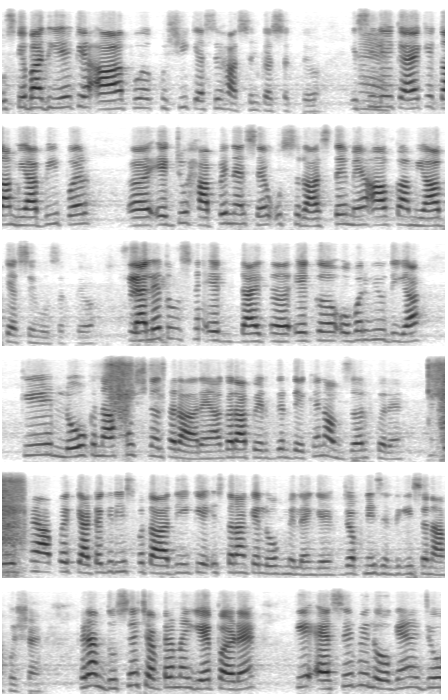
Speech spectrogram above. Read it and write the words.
उसके बाद ये कि आप खुशी कैसे हासिल कर सकते हो। इसीलिए हम्म। क्या है कि कामयाबी पर एक जो हैप्पीनेस है उस रास्ते में आप कामयाब कैसे हो सकते हो? पहले तो उसने एक एक ओवरव्यू दिया कि लोग ना खुश नज़र आ रहे हैं। अगर आप इर्द गिर्द देखें ना ऑब्ज़र्व करें तो उसमें आपको एक कैटेगरीज बता दी कि इस तरह के लोग मिलेंगे जो अपनी ज़िंदगी से नाखुश हैं। फिर हम दूसरे चैप्टर में ये पढ़ रहे हैं कि ऐसे भी लोग हैं जो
